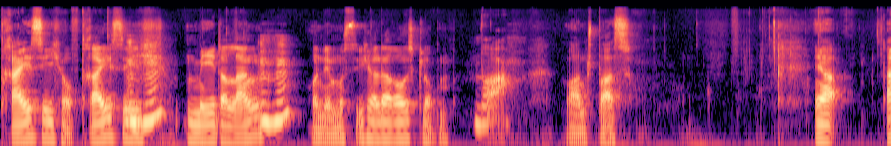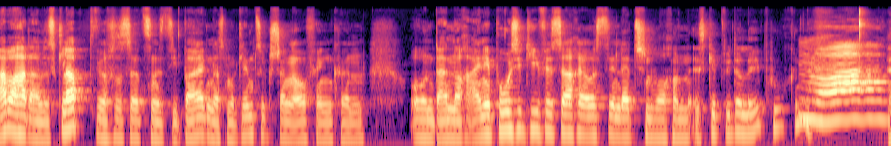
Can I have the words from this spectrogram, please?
30 auf 30 Mhm. Meter lang und den musste ich halt da rauskloppen. Boah. War ein Spaß. Ja, aber hat alles klappt. Wir versetzen jetzt die Balken, dass wir Klimmzugstangen aufhängen können. Und dann noch eine positive Sache aus den letzten Wochen. Es gibt wieder Lebkuchen. Wow.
